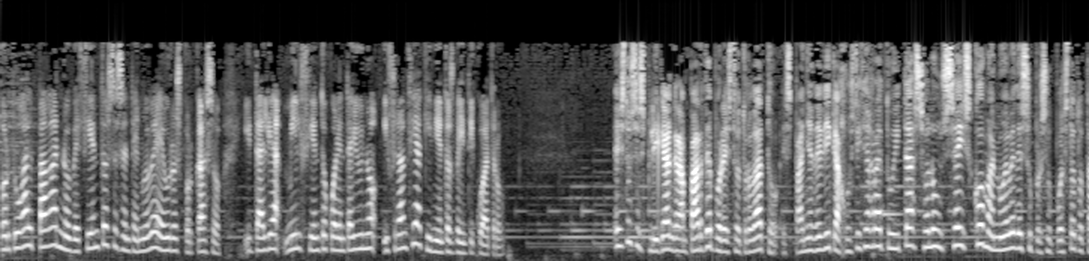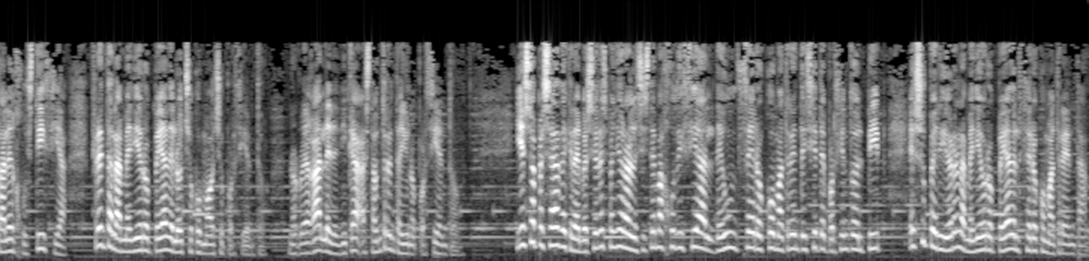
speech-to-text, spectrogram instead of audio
Portugal paga 969 euros por caso, Italia 1.141 y Francia 524. Esto se explica en gran parte por este otro dato. España dedica a justicia gratuita solo un 6,9% de su presupuesto total en justicia, frente a la media europea del 8,8%. Noruega le dedica hasta un 31%. Y eso a pesar de que la inversión española en el sistema judicial de un 0,37% del PIB es superior a la media europea del 0,30%.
